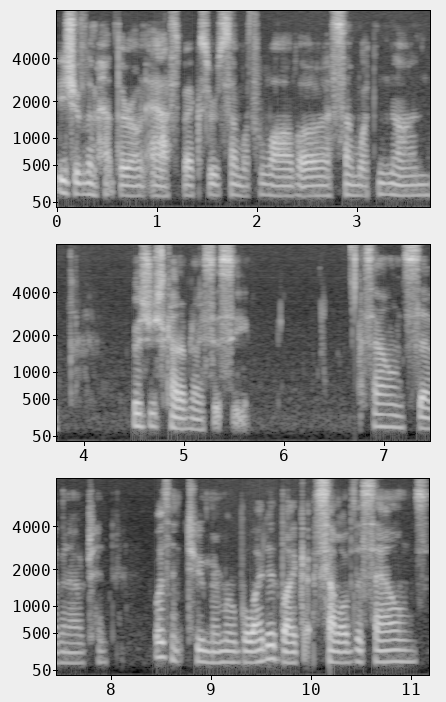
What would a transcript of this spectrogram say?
Each of them had their own aspects, or some with lava, some with none. It was just kind of nice to see. Sounds 7 out of 10. Wasn't too memorable. I did like some of the sounds,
